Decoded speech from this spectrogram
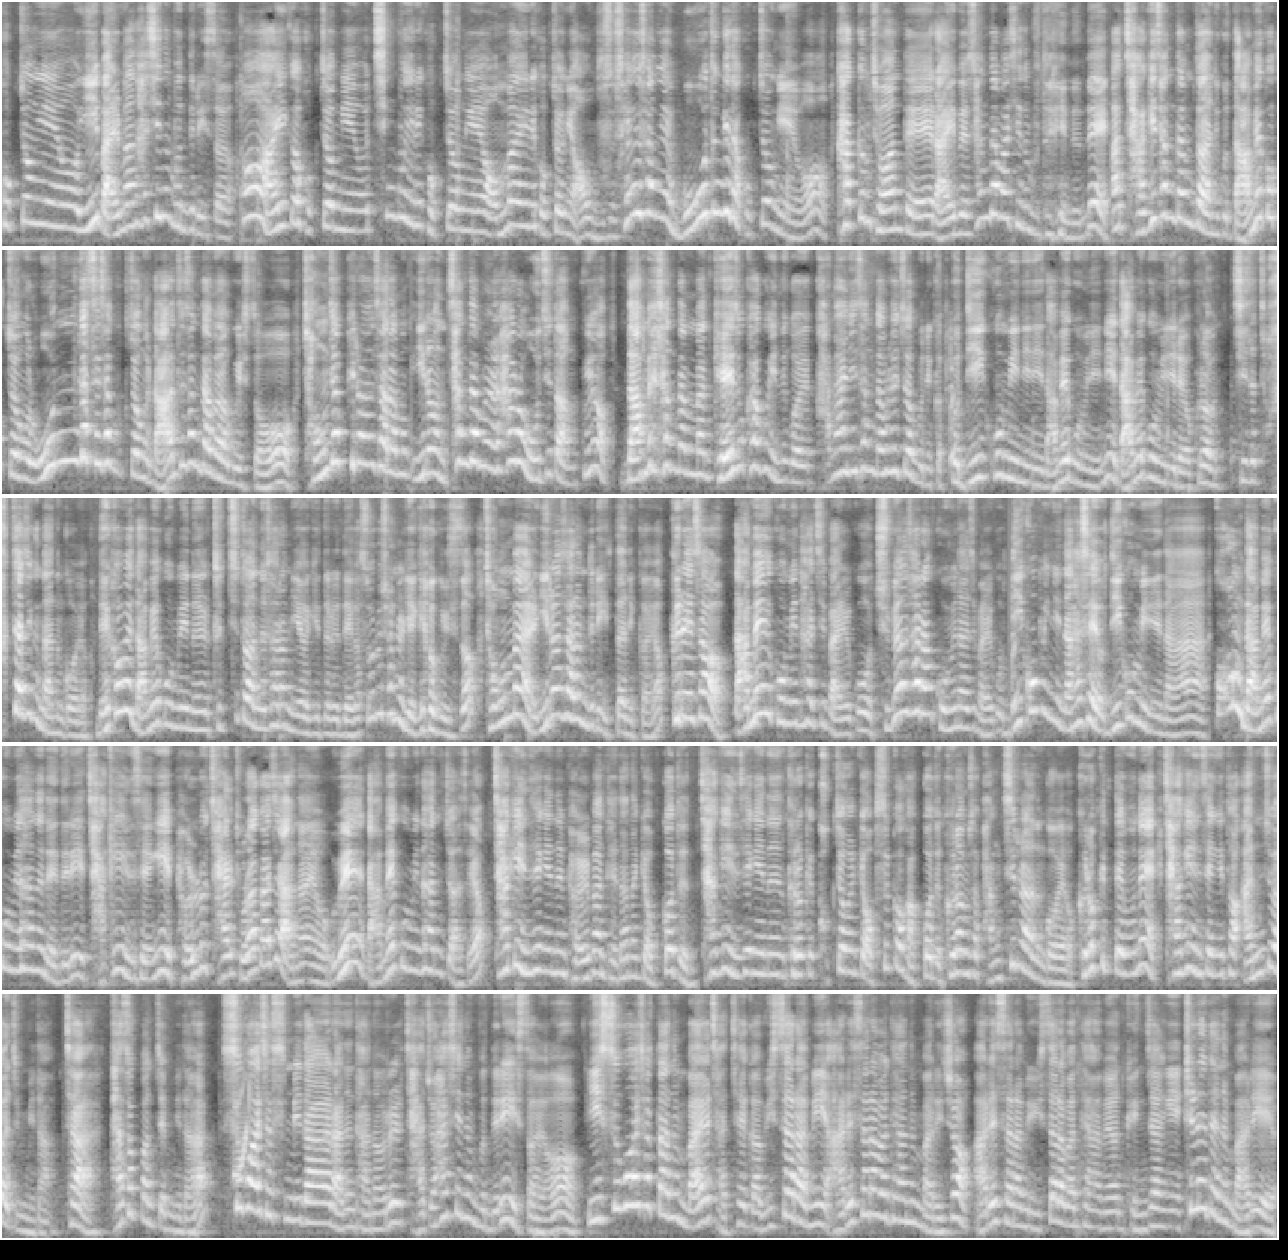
걱정이에요. 이 말만 하시는 분들이 있어요. 어, 아이가 걱정이에요. 친구 일이 걱정이에요. 엄마 일이 걱정이에요. 아우, 무슨 세상에 모든 게 다 걱정이에요. 가끔 저한테 라이브에 상담하시는 분들이 있는데, 아, 자기 상담도 아니고 남의 걱정을, 온갖 세상 걱정을 나한테 상담을 하고 있어. 정작 필요한 사람은 이런 상담을 하러 오지도 않고요. 남의 상담만 계속 하고 있는 거예요. 가만히 상담을 해주다 보니까, 뭐네 고민이니 남의 고민이니 남의 고민이래요. 그럼 진짜 확 짜증 나는 거예요. 내가 왜 남의 고민을 듣지도 않는 사람 이야기들을 내가 솔루션을 얘기하고 있어? 정말 이런 사람들이 있다니까요. 그래서 남의 고민하지 말고 주변 사람 고민하지 말고 네 고민이나 하세요. 네 고민이나 꼭 남의 고민하는 애들이 자기 인생이 별로 잘 돌아가지 않아요. 왜 남의 고민하는 줄 아세요? 자기 인생에는 별반 대단한 게 없거든. 자기 인생에는 그렇게 걱정할 게 없을 것 같거든. 그러면서 방치를 하는 거예요. 그렇기 때문에 자기 인생이 더 안 좋아집니다. 자, 다섯 번째입니다. 수고하셨습니다. 라는 단어를 자주 하시는 분들이 있어요. 이 수고하셨다는 말 자체가 윗사람이 아랫사람한테 하는 말이죠. 아랫사람이 윗사람한테 하면 굉장히 신뢰되는 말이에요.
